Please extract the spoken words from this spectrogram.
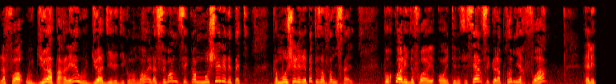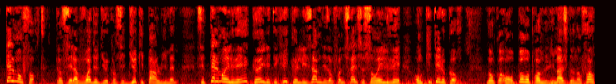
la fois où Dieu a parlé, où Dieu a dit les dix commandements, et la seconde, c'est quand Moshe les répète, quand Moshe les répète aux enfants d'Israël. Pourquoi les deux fois ont été nécessaires C'est que la première fois, elle est tellement forte, quand c'est la voix de Dieu, quand c'est Dieu qui parle lui-même, c'est tellement élevé qu'il est écrit que les âmes des enfants d'Israël se sont élevées, ont quitté le corps. Donc on peut reprendre l'image d'un enfant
